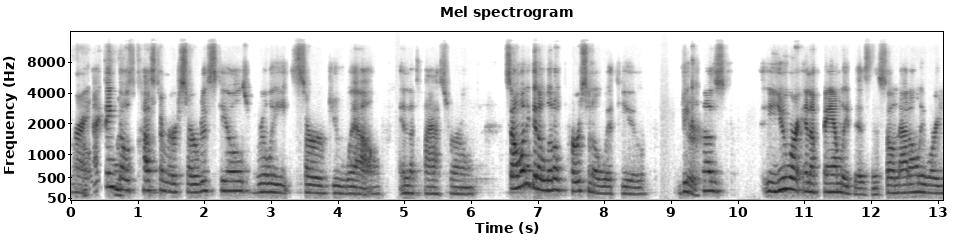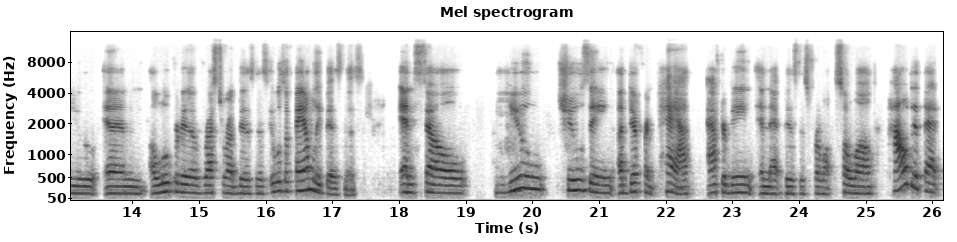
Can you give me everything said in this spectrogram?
Right. Um, I think those customer service skills really served you well in the classroom. So I want to get a little personal with you because sure. you were in a family business. So not only were you in a lucrative restaurant business, it was a family business. And so you choosing a different path after being in that business for so long, how did that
